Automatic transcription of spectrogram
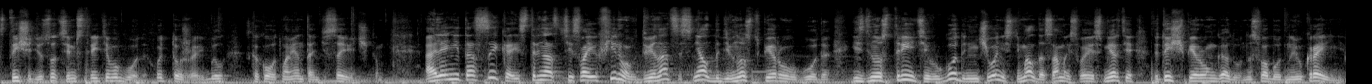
с 1973 года, хоть тоже и был с какого-то момента антисоветчиком. А Леонид Осыка из 13 своих фильмов 12 снял до 91 года. Из 93 года ничего не снимал до самой своей смерти в 2001 году на свободной Украине.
